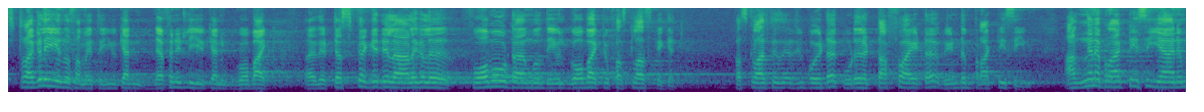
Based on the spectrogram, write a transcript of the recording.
സ്ട്രഗിൾ ചെയ്യുന്ന സമയത്ത് you can definitely you can go back അതായത് ടെസ്റ്റ് ക്രിക്കറ്റിൽ ആളുകൾ ഫോം ഔട്ട് ആകുമ്പോൾ they will go back to first class cricket first class ക്രിക്കറ്റിൽ പോയിട്ട് കൂടുതൽ ടഫായിട്ട് വീണ്ടും പ്രാക്ടീസ് ചെയ്യും. അങ്ങനെ പ്രാക്ടീസ് ചെയ്യാനും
